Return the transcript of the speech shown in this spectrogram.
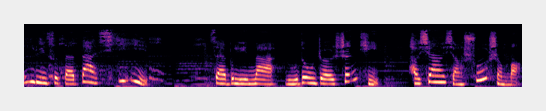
绿色的大蜥蜴。塞布丽娜蠕动着身体，好像想说什么，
